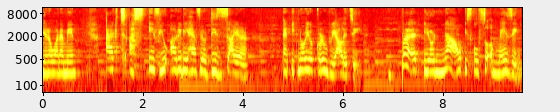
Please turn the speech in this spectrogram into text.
You know what I mean? Act as if you already have your desire and ignore your current reality. But your now is also amazing.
